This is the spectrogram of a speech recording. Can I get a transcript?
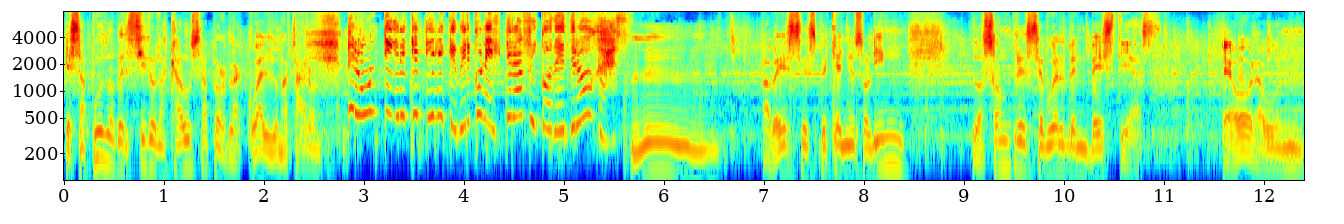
Esa pudo haber sido la causa por la cual lo mataron. Pero un tigre, ¿qué tiene que ver con el tráfico de drogas? Mm, a veces, pequeño Solín, los hombres se vuelven bestias. Peor aún,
